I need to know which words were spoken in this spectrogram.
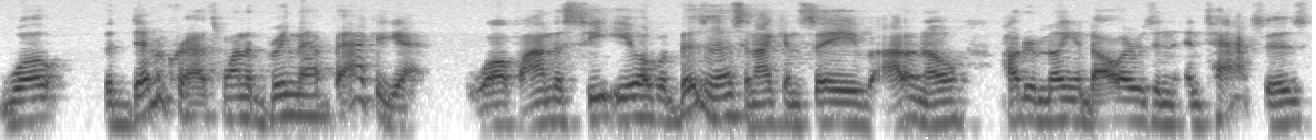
Well, the Democrats want to bring that back again. Well, if I'm the CEO of a business and I can save, I don't know, $100 million in, in taxes,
